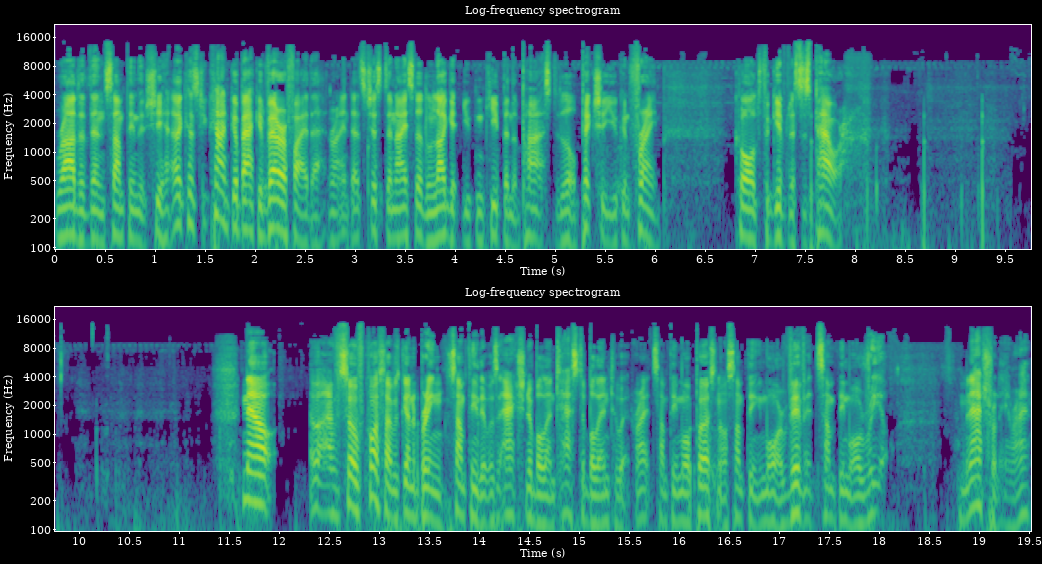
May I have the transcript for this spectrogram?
rather than something that she had because you can't go back and verify that right that's just a nice little nugget you can keep in the past a little picture you can frame called forgiveness is power now uh, so of course I was going to bring something that was actionable and testable into it, right? Something more personal, something more vivid, something more real. Naturally, right?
